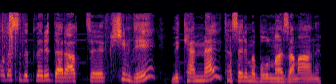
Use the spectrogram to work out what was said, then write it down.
Olasılıkları daralttık. Şimdi mükemmel tasarımı bulma zamanı.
